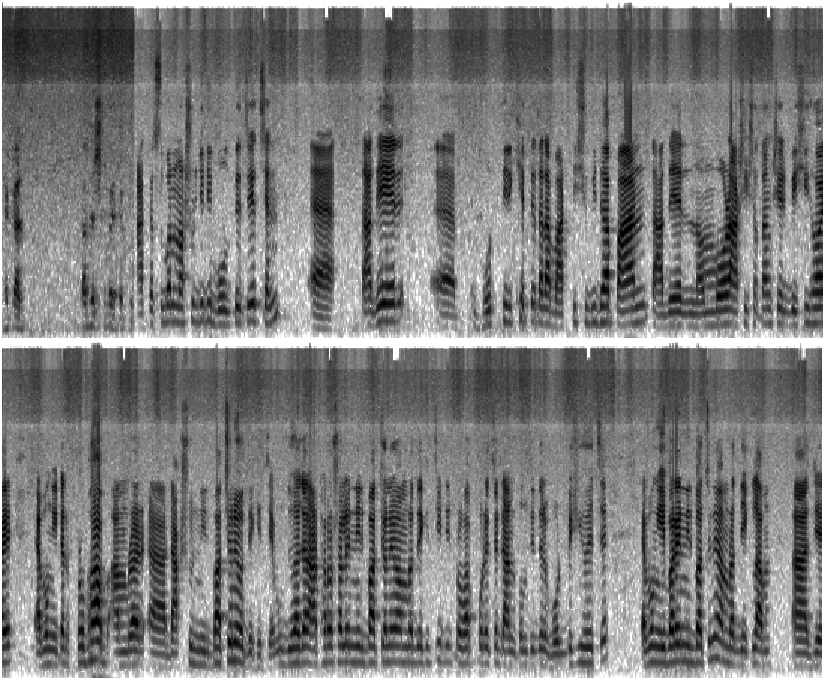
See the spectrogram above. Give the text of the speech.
ফ্যাকাল্টি তাদের সময় এটা আকাশুবান মাসুর যেটি বলতে চেয়েছেন তাদের ভর্তির ক্ষেত্রে তারা বাড়তি সুবিধা পান তাদের নম্বর আশি শতাংশের বেশি হয় এবং এটার প্রভাব আমরা ডাকসুর নির্বাচনেও দেখেছি এবং দুই সালের নির্বাচনেও আমরা দেখেছি এটির প্রভাব পড়েছে ডানপন্থীদের ভোট বেশি হয়েছে এবং এবারের নির্বাচনে আমরা দেখলাম আহ, যে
